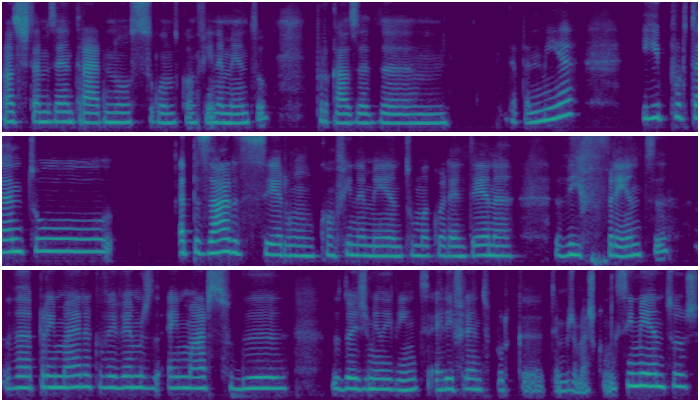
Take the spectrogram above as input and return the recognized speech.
nós estamos a entrar no segundo confinamento por causa de, da pandemia e, portanto, apesar de ser um confinamento, uma quarentena diferente, da primeira que vivemos em março de, de 2020. É diferente porque temos mais conhecimentos,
